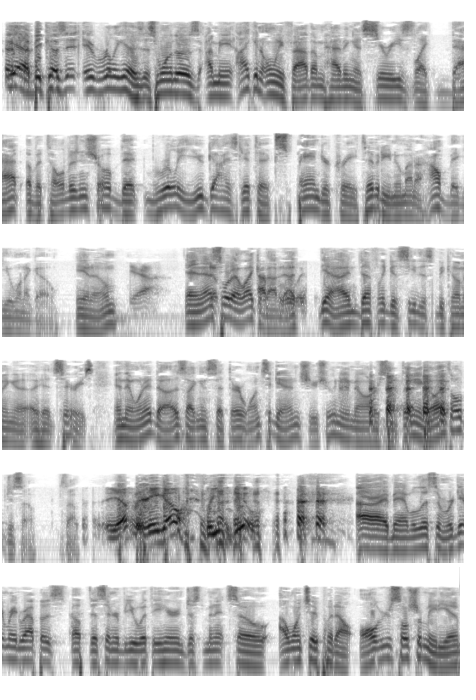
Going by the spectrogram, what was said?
yeah, because it, it really is. It's one of those. I mean, I can only fathom having a series like that of a television show that really you guys get to expand your creativity no matter how big you want to go. You know, Yeah. And that's Yep, what I like about it. I, yeah, I definitely could see this becoming a, a hit series. And then when it does, I can sit there once again, shoot you an email or something, and go, "I told you so." So. Yep, there you go. Please do. All right, man. Well, listen, we're getting ready to wrap this, up this interview with you here in just a minute. So I want you to put out all of your social media.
